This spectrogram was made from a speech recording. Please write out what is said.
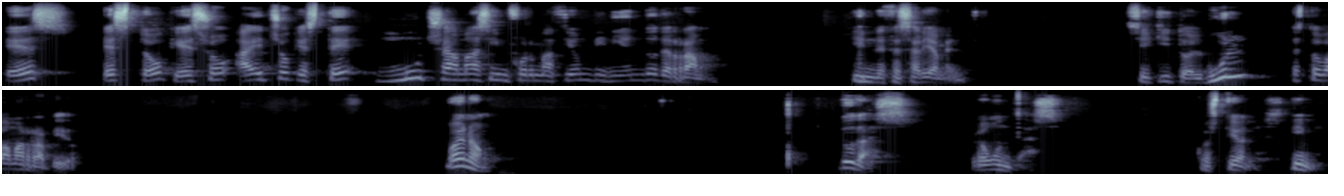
es esto, que eso ha hecho que esté mucha más información viniendo de RAM, innecesariamente. Si quito el bool, esto va más rápido. Bueno, dudas, preguntas, cuestiones, dime.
